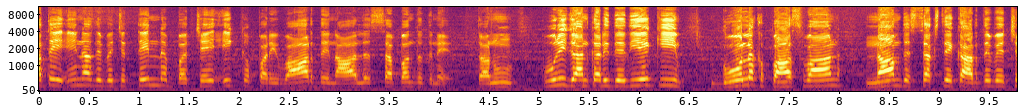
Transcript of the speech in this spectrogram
ਅਤੇ ਇਹਨਾਂ ਦੇ ਵਿੱਚ ਤਿੰਨ ਬੱਚੇ ਇੱਕ ਪਰਿਵਾਰ ਦੇ ਨਾਲ ਸੰਬੰਧਿਤ ਨੇ। ਤੁਹਾਨੂੰ ਪੂਰੀ ਜਾਣਕਾਰੀ ਦੇ ਦਈਏ ਕਿ ਗੋਲਕ ਪਾਸਵਾਨ ਨਾਮ ਦੇ ਸ਼ਖਸ ਦੇ ਘਰ ਦੇ ਵਿੱਚ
